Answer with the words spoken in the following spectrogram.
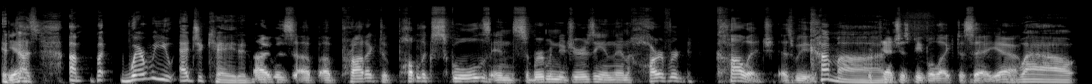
It yes. does. Um, but where were you educated? I was a, a product of public schools in suburban New Jersey, and then Harvard college, as we come on pretentious people like to say. Yeah. Wow.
